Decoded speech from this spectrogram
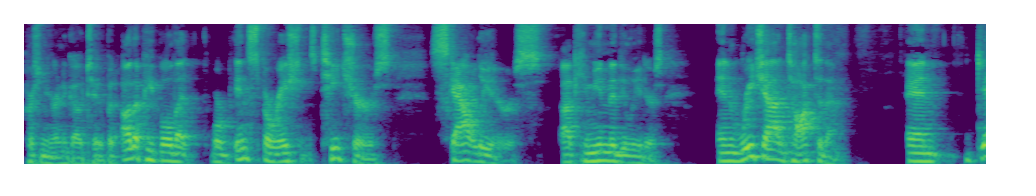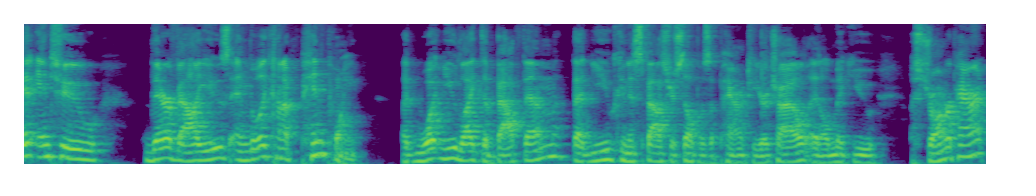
person you're going to go to, but other people that were inspirations, teachers, scout leaders, uh, community leaders, and reach out and talk to them and get into their values and really kind of pinpoint like what you liked about them that you can espouse yourself as a parent to your child it'll make you a stronger parent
